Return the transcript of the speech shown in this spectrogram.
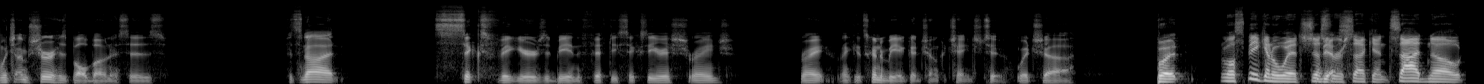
Which I'm sure his bowl bonus is, if it's not six figures, it'd be in the 50, 60 ish range, right? Like, it's going to be a good chunk of change, too. Which, uh, but Well, speaking of which, just for a second, side note:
